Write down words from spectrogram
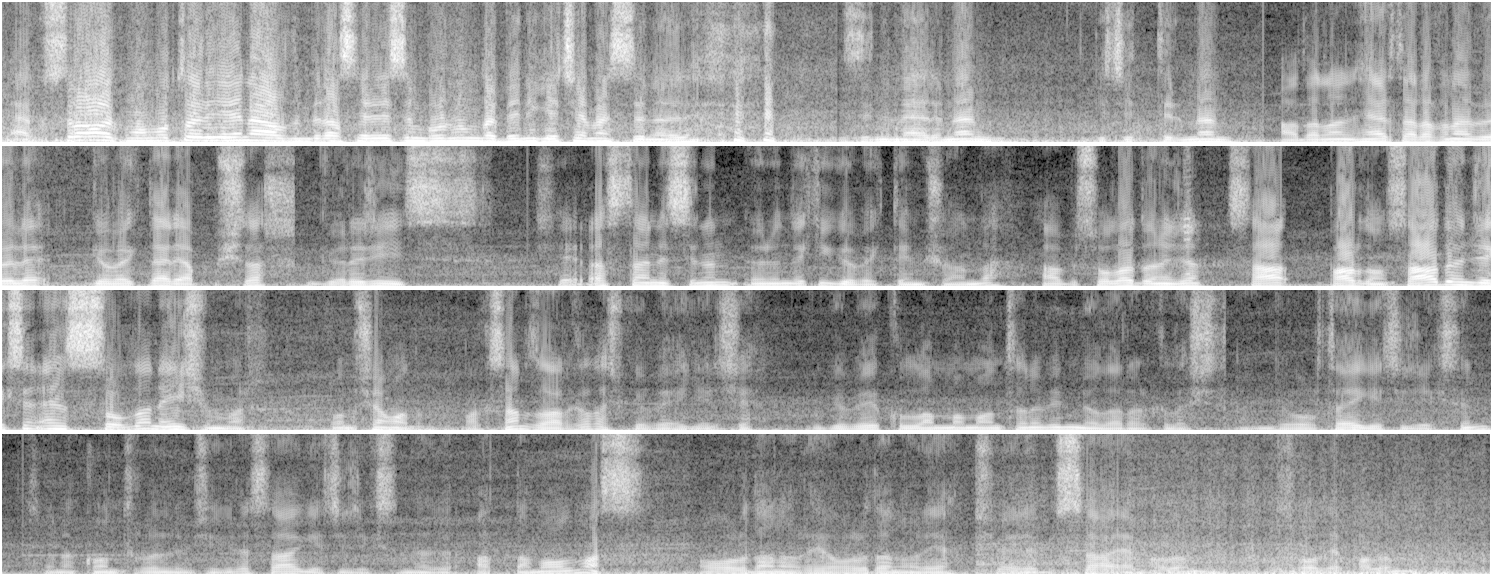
ya kusura bakma motoru yeni aldım. Biraz hevesin burnumda beni geçemezsin öyle. İzin vermem. Geçittirmem. Adana'nın her tarafına böyle göbekler yapmışlar. Göreceğiz. Şehir hastanesinin önündeki göbekteyim şu anda. Abi sola döneceğim. Sağ, pardon sağa döneceksin. En solda ne işin var? Konuşamadım. Baksanıza arkadaş göbeğe gelişe. Bu göbeği kullanma mantığını bilmiyorlar arkadaşlar. Önce ortaya geçeceksin. Sonra kontrollü bir şekilde sağa geçeceksin. Öyle atlama olmaz. Oradan oraya, oradan oraya. Şöyle bir sağ yapalım. Sol yapalım.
